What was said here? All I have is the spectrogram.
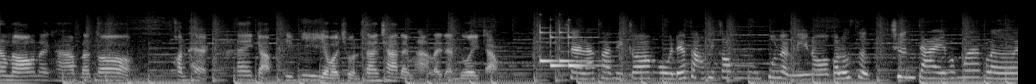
น้องๆนะครับ แล้วก็คอนแทคให้กับพี่ๆเยาวชนสร้างชาติในมหาลัยนั้นด้วยครับใช่แล้วค่ะพี่ก้องโอ้ได้ฟังพี่ก้องพูดแบบนี้เนาะก็รู้สึกชื่นใจมากๆเลย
